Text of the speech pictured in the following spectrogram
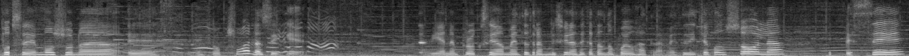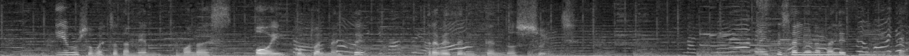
poseemos una eh, Xbox One, así que vienen próximamente transmisiones de Catando Juegos a través de dicha consola, PC y por supuesto también, como lo es hoy puntualmente, a través de Nintendo Switch. Ahí te sale una maletita.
